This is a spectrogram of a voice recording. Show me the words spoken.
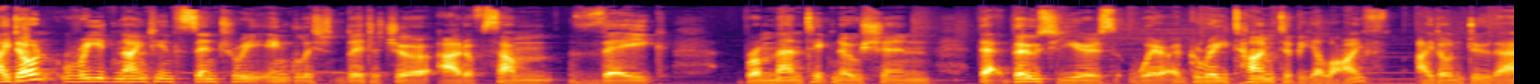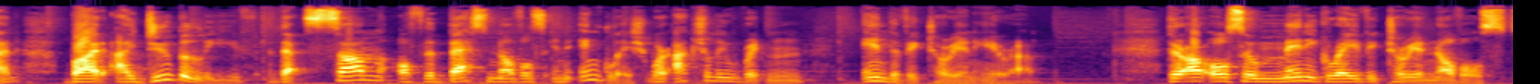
I don't read 19th century English literature out of some vague romantic notion that those years were a great time to be alive. I don't do that. But I do believe that some of the best novels in English were actually written in the Victorian era. There are also many great Victorian novels,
